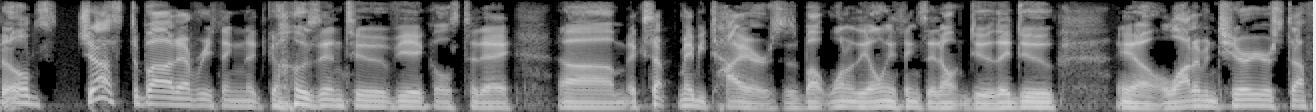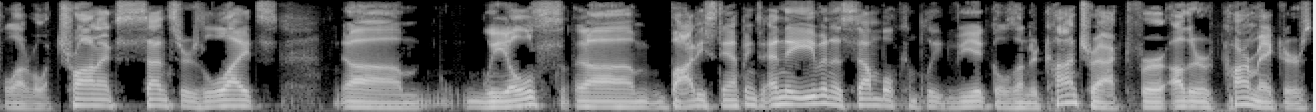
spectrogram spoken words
builds just about everything that goes into vehicles today, um, except maybe tires is about one of the only things they don't do. They do, you know, a lot of interior stuff, a lot of electronics, sensors, lights, um, wheels, um, body stampings, and they even assemble complete vehicles under contract for other car makers.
